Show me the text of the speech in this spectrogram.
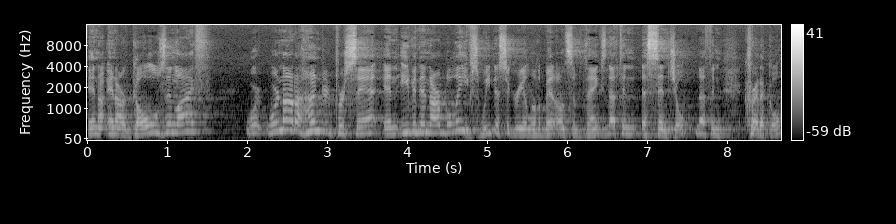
in in our goals in life. We're, we're not 100%, and even in our beliefs, we disagree a little bit on some things, nothing essential, nothing critical.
